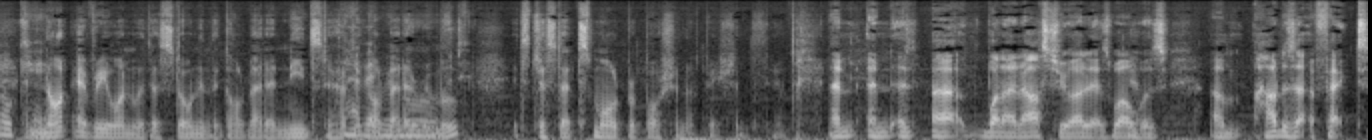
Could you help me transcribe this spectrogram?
Okay. not everyone with a stone in the gallbladder needs to have, Have their gallbladder removed. removed. It's just that small proportion of patients. Yeah. And and uh, what I'd asked you earlier as well Yeah. was, um, how does that affect,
